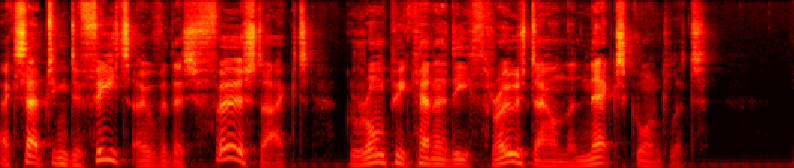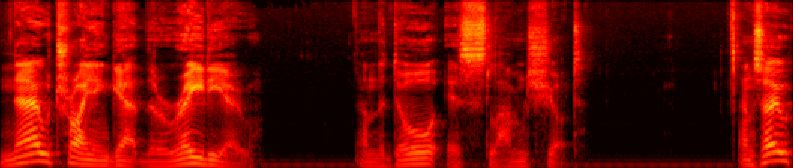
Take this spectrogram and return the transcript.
Accepting defeat over this first act, Grumpy Kennedy throws down the next gauntlet. Now try and get the radio and the door is slammed shut. And so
